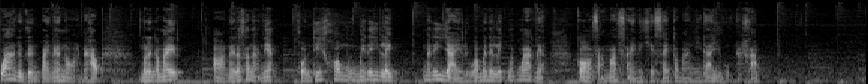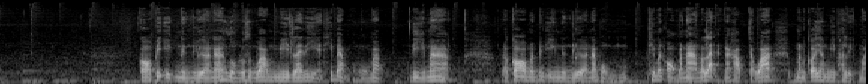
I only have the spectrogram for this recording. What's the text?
กว้างจนเกินไปแน่นอนนะครับ มันเลยทำให้อ่ในลักษณะเนี้ยคนที่ข้อมือไม่ได้เล็กไม่ได้ใหญ่หรือว่าไม่ได้เล็กมากๆเนี่ย ก็สามารถใส่ในเคสไซส์ประมาณนี้ได้อยู่นะครับ ก็เป็นอีกหนึ่งเรือนะผมรู้สึกว่ามีรายละเอียดที่แบบโอ้โหแบบดีมาก แล้วก็มันเป็นอีกหนึ่งเรือนะผมที่มันออกมานานแล้วแหละนะครับ แต่ว่ามันก็ยังมีผลิตมา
